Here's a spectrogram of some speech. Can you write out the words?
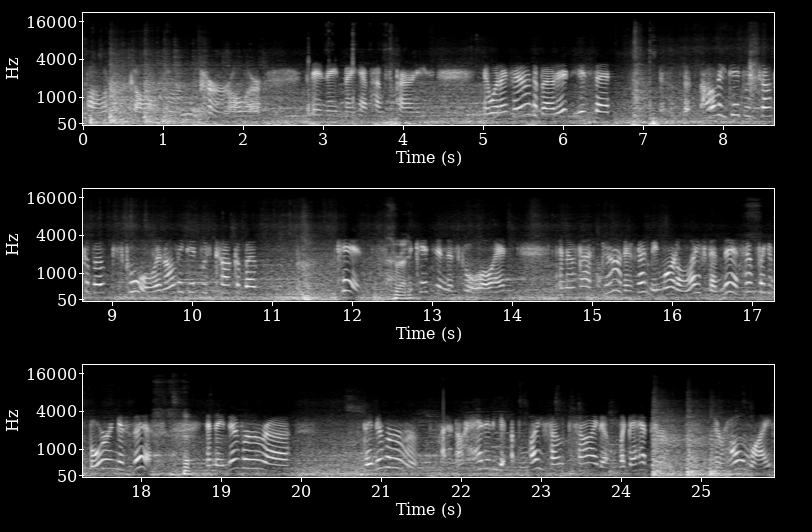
baseball or golf or curl, or and then they might have house parties. And what I found about it is that all they did was talk about school, and all they did was talk about kids, Right. the kids in the school, and and I thought, God, there's got to be more to life than this. How freaking boring is this? and they never, uh, they never, I don't know, had any life outside of like they had their their home life,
